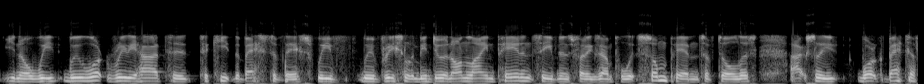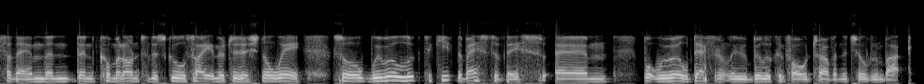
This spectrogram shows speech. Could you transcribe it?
you know, we we work really hard to, to keep the best of this. We've we've recently been doing online parents' evenings, for example, which some parents have told us actually work better for them than than coming onto the school site in the traditional way. So we will look to keep the best of this, um, but we will definitely be looking forward to having the children back.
